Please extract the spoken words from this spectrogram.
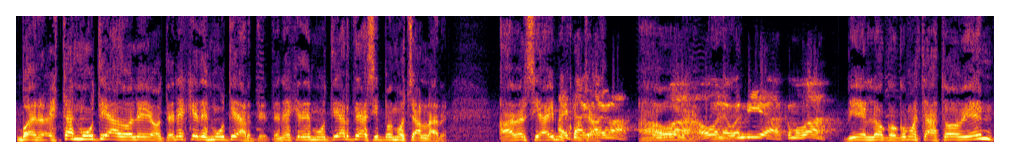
Bueno, estás muteado, Leo. Tenés que desmutearte. Tenés que desmutearte, así podemos charlar. A ver si ahí me escuchas. Ahora. Hola, buen día. ¿Cómo va? Bien, loco. ¿Cómo estás? ¿Todo bien?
